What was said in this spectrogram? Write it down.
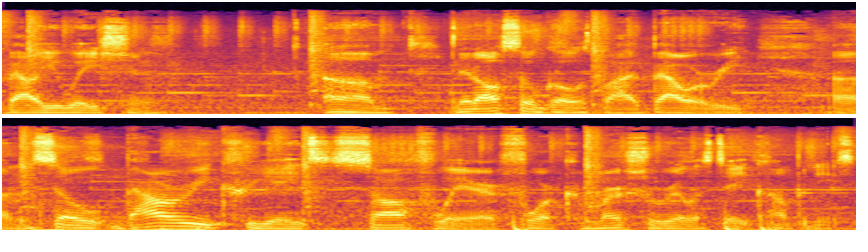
Valuation. Um, and it also goes by Bowery. Um, so Bowery creates software for commercial real estate companies.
